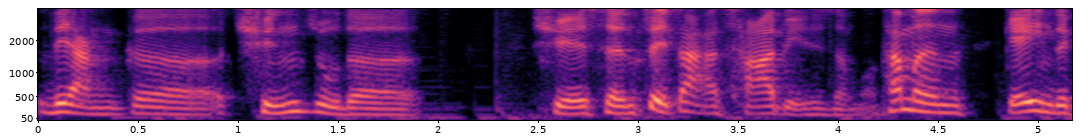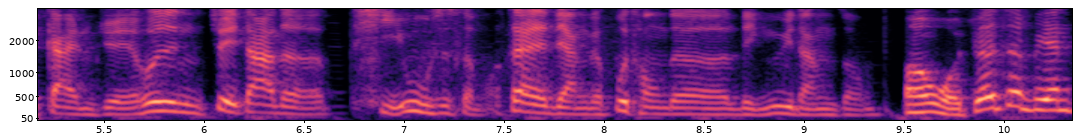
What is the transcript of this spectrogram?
两个群组的学生最大的差别是什么？他们给你的感觉，或者你最大的体悟是什么？在两个不同的领域当中，呃，我觉得这边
